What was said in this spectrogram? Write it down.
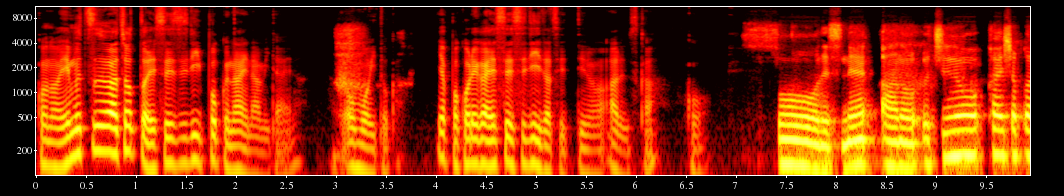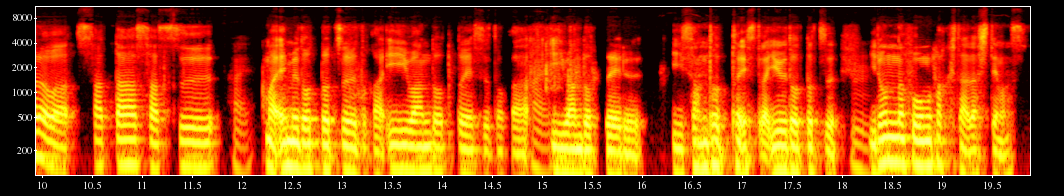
この M2 はちょっと SSD っぽくないなみたいな思いとか。やっぱこれが SSD だぜっていうのはあるんですか？こそうですね。あの、うちの会社からは SATA、SAS、う。はい。まあ、M.2 とか E1.S とかはい E1.L、E3.S とか U.2、うんいろんなフォームファクター出してます。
